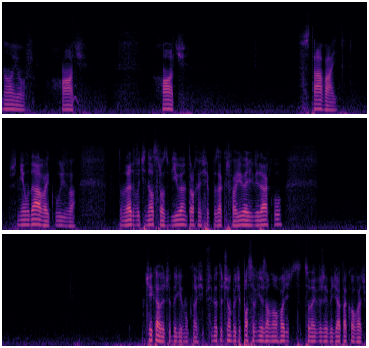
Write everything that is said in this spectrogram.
No już. Chodź. Chodź. Wstawaj. Nie udawaj, kuźwa. To ledwo ci nos rozbiłem, trochę się zakrwawiłeś, biedaku. Ciekawe, czy będzie mógł nosić przymioty, czy on będzie pasywnie za mną chodzić, co najwyżej będzie atakować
